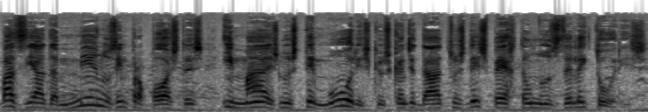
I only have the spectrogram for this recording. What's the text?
baseada menos em propostas e mais nos temores que os candidatos despertam nos eleitores.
